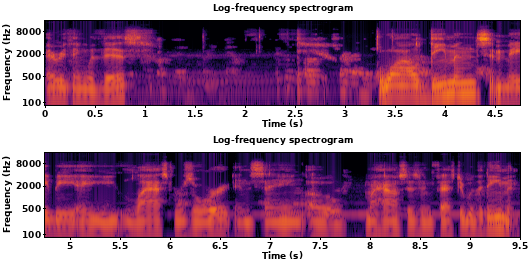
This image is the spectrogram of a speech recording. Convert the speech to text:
everything with this. While demons may be a last resort in saying, oh, my house is infested with a demon,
